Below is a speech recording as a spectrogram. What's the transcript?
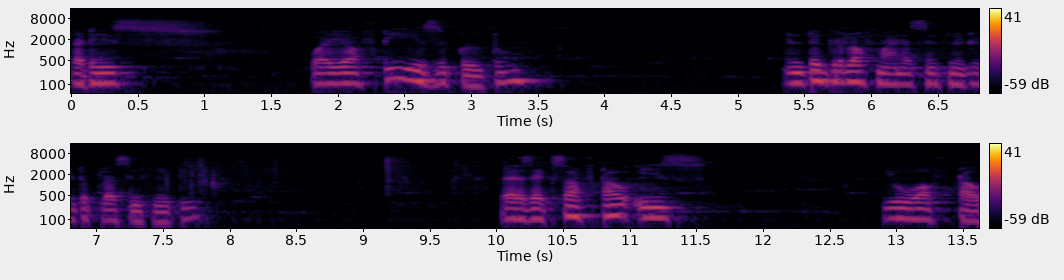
That is y of t is equal to integral of minus infinity to plus infinity whereas x of tau is u of tau.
